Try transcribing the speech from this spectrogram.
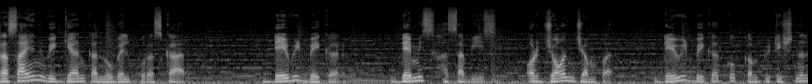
रसायन विज्ञान का नोबेल पुरस्कार, डेविड बेकर, डेमिस हसाबीस और जॉन जंपर। डेविड बेकर को कंप्यूटेशनल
